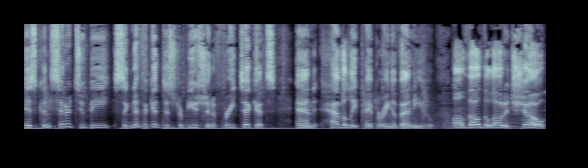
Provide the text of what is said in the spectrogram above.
is considered to be significant distribution of free tickets and heavily papering a venue. Although the loaded show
